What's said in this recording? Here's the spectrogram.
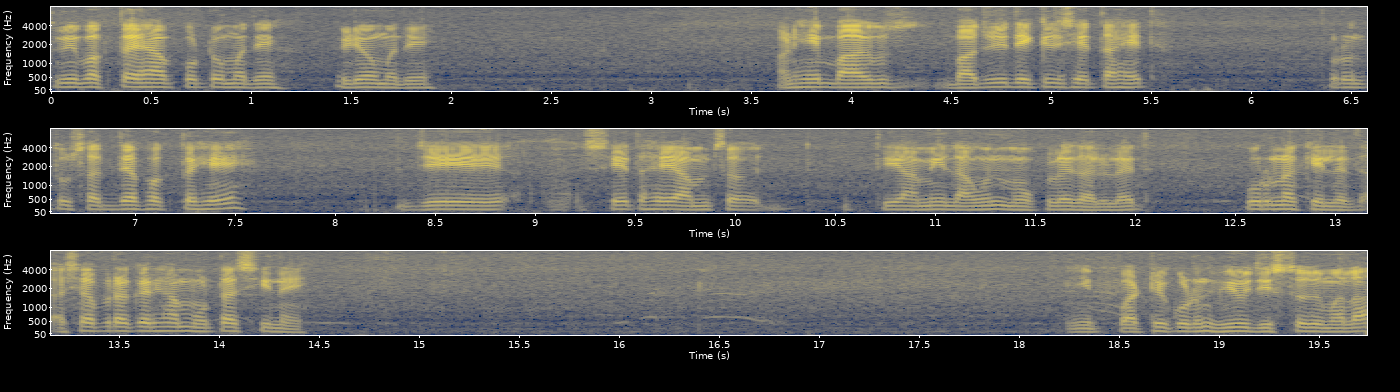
तुम्ही बघता ह्या फोटोमध्ये व्हिडिओमध्ये. आणि हे बाजू बाजूची देखील शेत आहेत. परंतु सध्या फक्त हे जे शेत आहे आमचं ते आम्ही लावून मोकळे झालेलं आहेत. पूर्ण केले आहेत. अशा प्रकारे हा मोठा सीन आहे. आणि पाठीकडून व्ह्यू दिसतो तुम्हाला.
